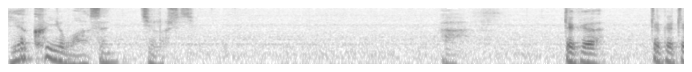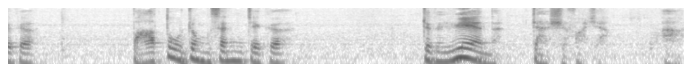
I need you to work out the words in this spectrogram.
也可以往生极乐世界，啊，这个，这个，这个，把度众生这个这个愿呢，暂时放下，啊，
